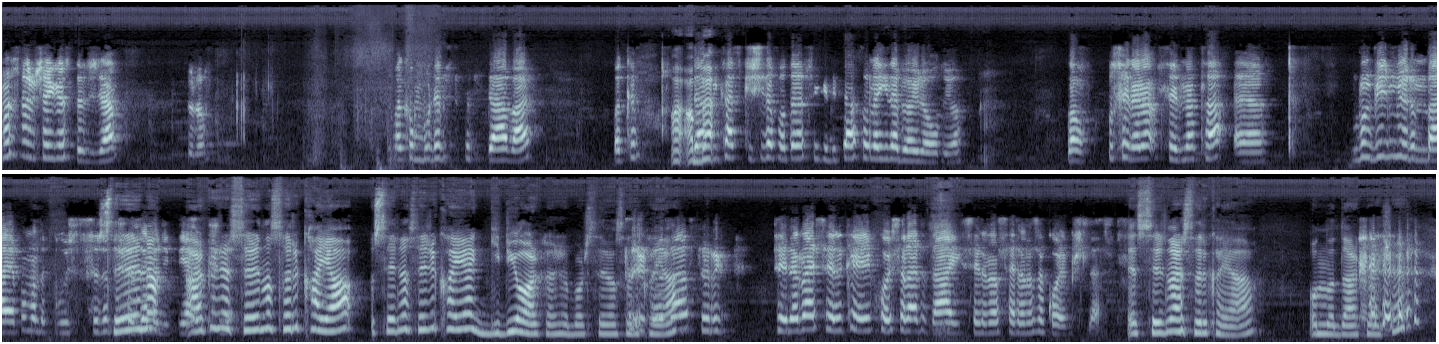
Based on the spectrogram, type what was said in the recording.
Ama size bir şey göstereceğim. Durun. Bakın burada bir spati daha var. Bakın. Aa, Daha ben, birkaç kişiyle fotoğraf çekildikten sonra yine böyle oluyor. Bak bu Serena, Serenata e, bunu bilmiyorum daha yapamadık bu sırrı Serena diye. arkadaşlar Serena Sarıkaya Serena Sarıkaya gidiyor arkadaşlar bu arada Serena Sarıkaya. Serena Sarı, Sarıkaya'yı koysalar da daha iyi. Serenay Serenaz'a koymuşlar. E, Serenay Sarıkaya. Onun adı arkadaşlar.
